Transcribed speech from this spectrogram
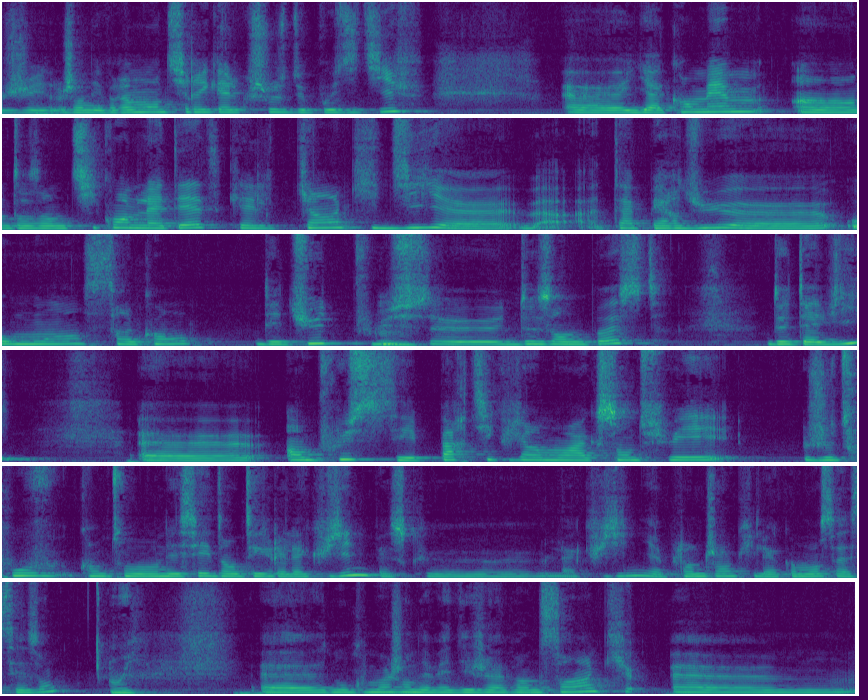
j'en ai, vraiment tiré quelque chose de positif. Il y a quand même un, dans un petit coin de la tête quelqu'un qui dit bah, T'as perdu au moins 5 ans d'études plus 2 mmh. ans de poste de ta vie. Euh, en plus, c'est particulièrement accentué, je trouve, quand on essaye d'intégrer la cuisine, parce que la cuisine, il y a plein de gens qui la commencent à 16 ans. Oui. Euh, donc moi, j'en avais déjà 25. Euh,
